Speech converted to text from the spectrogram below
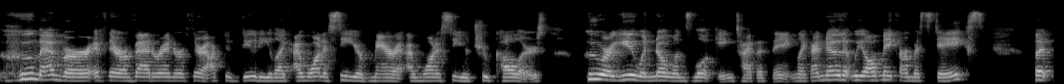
whomever, if they're a veteran or if they're active duty. Like, I want to see your merit. I want to see your true colors. Who are you when no one's looking, type of thing. Like, I know that we all make our mistakes, but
